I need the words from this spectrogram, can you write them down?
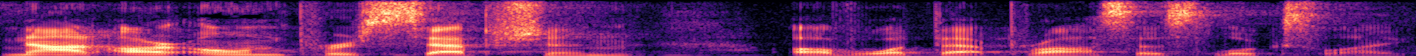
not our own perception of what that process looks like.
